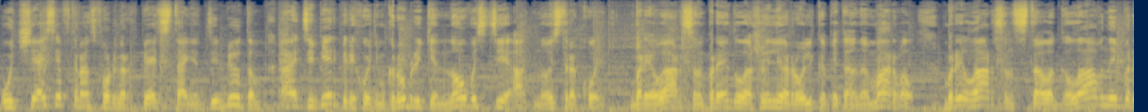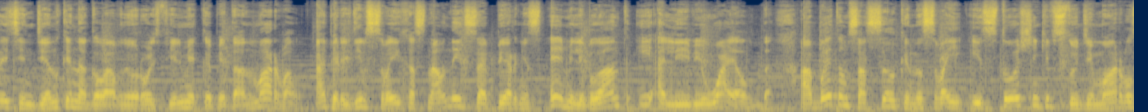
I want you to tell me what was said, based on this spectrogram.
участие в Трансформерах 5 станет дебютом. А теперь переходим к рубрике «Новости одной строкой». Бри Ларсон предложили роль Капитана Марвел. Бри Ларсон стала главной претенденткой на главную роль в фильме «Капитан Марвел», опередив своих основных соперниц Эмили Блант и Оливию Уайлд. Об этом со ссылкой на свои источники в студии Marvel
